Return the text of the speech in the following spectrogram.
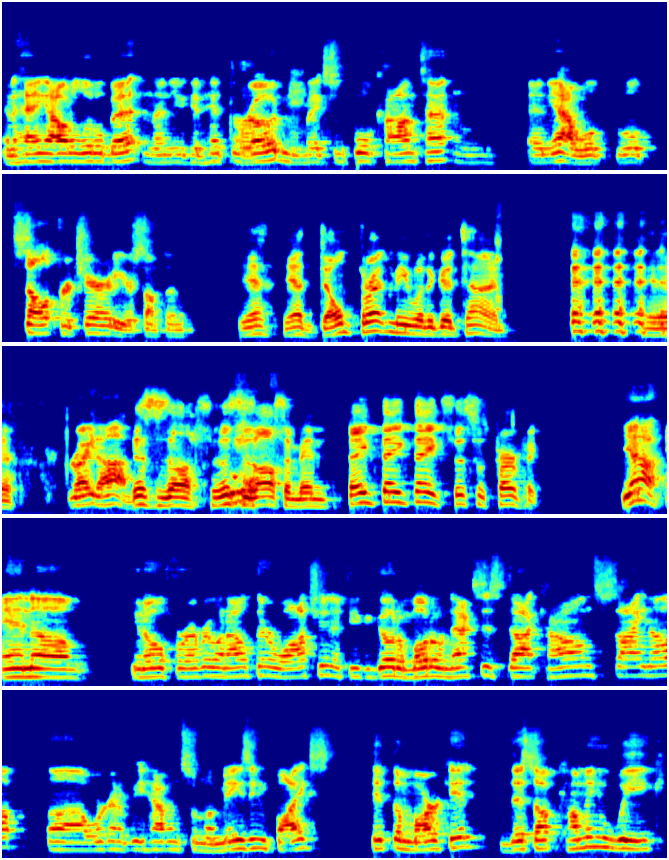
and hang out a little bit and then you can hit the road and make some cool content and and yeah, we'll we'll sell it for charity or something. Yeah, yeah. Don't threaten me with a good time. yeah. Right on. This is awesome. This cool. is awesome, man. Thank, thank, thanks. This was perfect. Yeah, and um, you know, for everyone out there watching, if you could go to motonexus.com, sign up. Uh, we're going to be having some amazing bikes hit the market this upcoming week,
